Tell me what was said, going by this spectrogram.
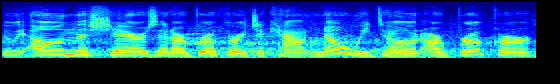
we own the shares in our brokerage account. No, we don't. Our broker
